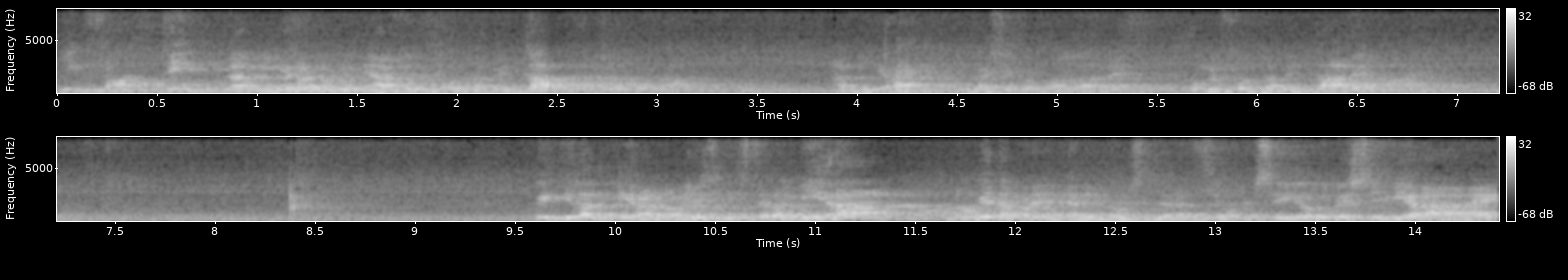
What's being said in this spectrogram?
Infatti la mira non è neanche un fondamentale del tiro con l'arco. La mira, come si può parlare come fondamentale, mai. Quindi la mira non esiste, la mira non è da prendere in considerazione, se io dovessi mirare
